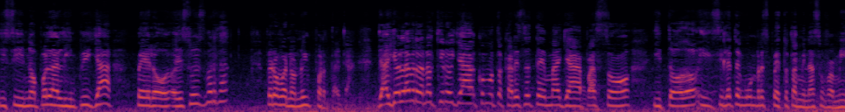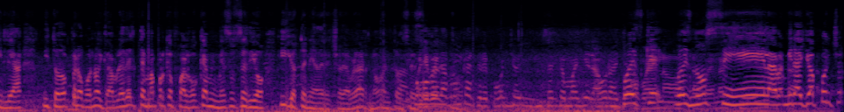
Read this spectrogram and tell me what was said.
y si no, pues la limpio y ya. Pero eso es verdad. Pero bueno, no importa ya. Ya yo la verdad no quiero ya como tocar ese tema, ya pasó y todo. Y sí le tengo un respeto también a su familia y todo. Pero bueno, yo hablé del tema porque fue algo que a mí me sucedió y yo tenía derecho de hablar, ¿no? Entonces... ¿Cómo la bronca entre Poncho y Sergio Mayer ahora? Pues que, bueno, pues no bueno, sé, sí, la- mira, yo a. Poncho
